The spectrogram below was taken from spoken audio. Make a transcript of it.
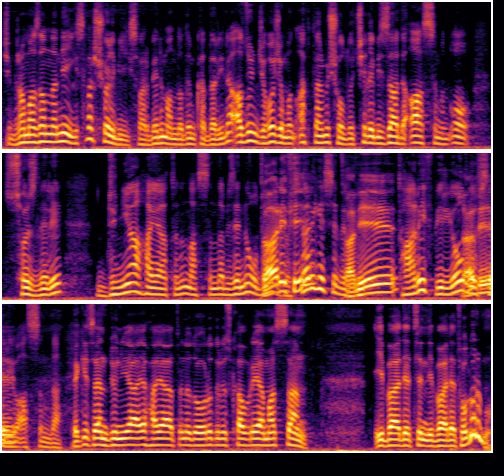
şimdi Ramazan'la ne ilgisi var? Şöyle bir ilgisi var benim anladığım kadarıyla. Az önce hocamın aktarmış olduğu Çelebizade Asım'ın o sözleri dünya hayatının aslında bize ne olduğunu Tarifi. göstergesidir. Tabii. Tarif bir yol Tabii. gösteriyor aslında. Peki sen dünyayı hayatını doğru dürüst kavrayamazsan ibadetin ibadet olur mu?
